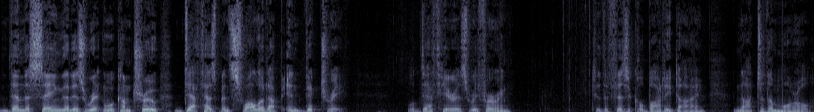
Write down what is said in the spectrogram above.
then the saying that is written will come true death has been swallowed up in victory. Well, death here is referring to the physical body dying, not to the moral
